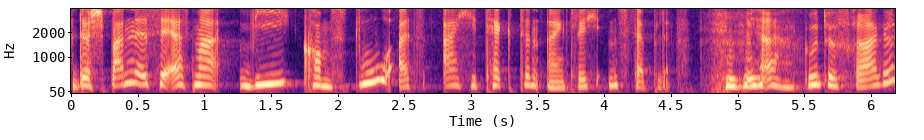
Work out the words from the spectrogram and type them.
das Spannende ist ja erstmal, wie kommst du als Architektin eigentlich ins FabLab? Ja, gute Frage.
